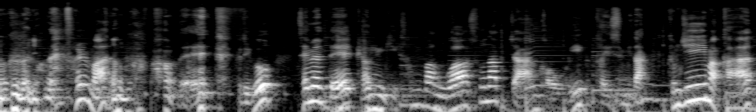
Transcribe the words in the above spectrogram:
어, 그러니까요. 네, 설마? 어, 네. 그리고 세면대에 변기, 선반과 수납장, 거울이 붙어 있습니다. 큼지막한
